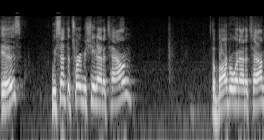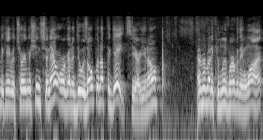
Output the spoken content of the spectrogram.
is we sent the Turing machine out of town, the barber went out of town, became a Turing machine. So now what we're going to do is open up the gates here, you know? Everybody can live wherever they want.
